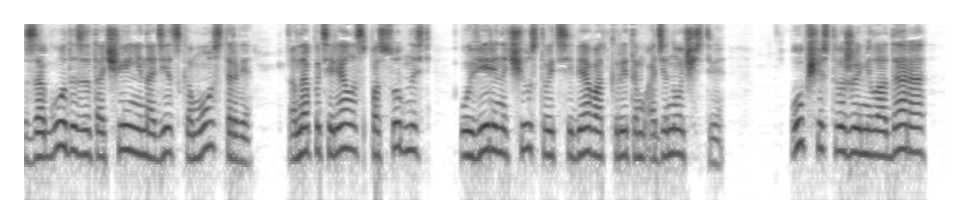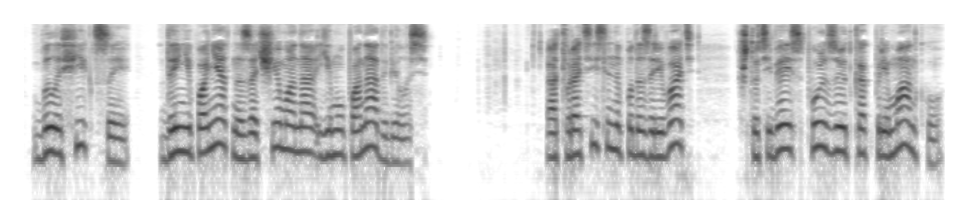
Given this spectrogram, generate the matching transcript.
За годы заточения на детском острове она потеряла способность уверенно чувствовать себя в открытом одиночестве. Общество же Мелодара было фикцией, да и непонятно, зачем она ему понадобилась. Отвратительно подозревать, что тебя используют как приманку,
